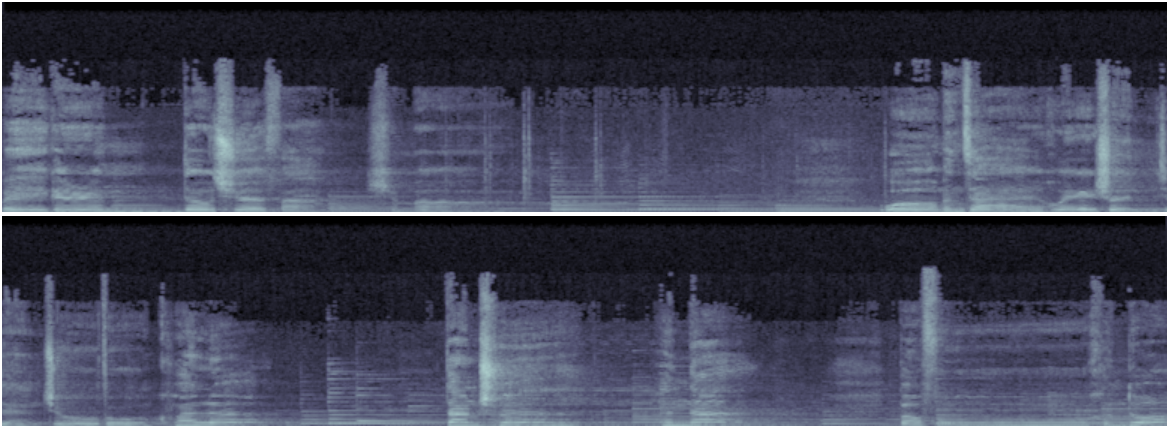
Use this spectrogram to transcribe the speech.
每个人都缺乏什么？我们在会瞬间就不快乐，单纯很难，包袱很多，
